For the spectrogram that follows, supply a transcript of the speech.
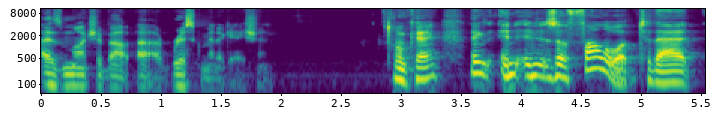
as much about uh, risk mitigation. Okay, and, and as a follow up to that,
